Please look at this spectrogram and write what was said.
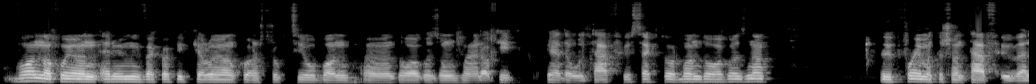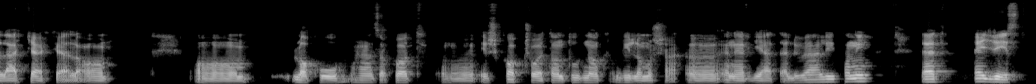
Vannak olyan erőművek, akikkel olyan konstrukcióban dolgozunk már, akik például távhőszektorban dolgoznak, ők folyamatosan távhővel látják el a, a lakóházakat, és kapcsoltan tudnak villamos energiát előállítani. Tehát egyrészt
